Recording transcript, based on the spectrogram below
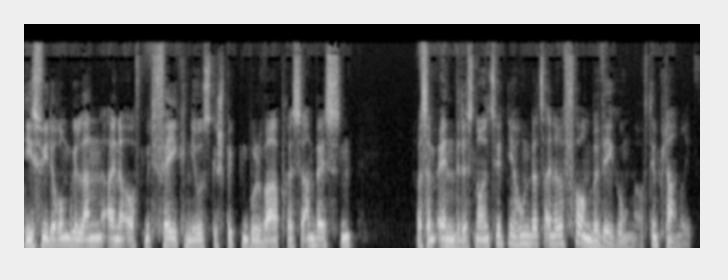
Dies wiederum gelang einer oft mit Fake News gespickten Boulevardpresse am besten, was am Ende des 19. Jahrhunderts eine Reformbewegung auf den Plan rief.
